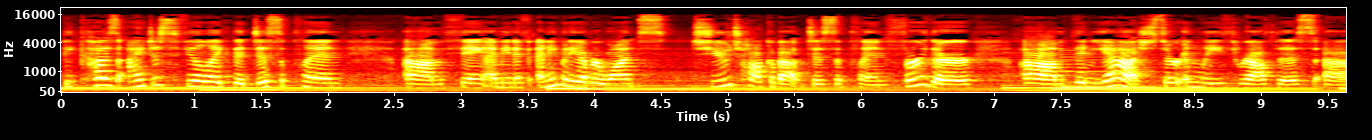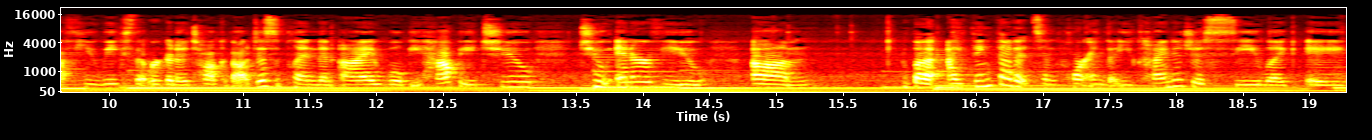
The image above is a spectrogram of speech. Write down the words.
because I just feel like the discipline um, thing, I mean, if anybody ever wants to talk about discipline further, um, then yeah, certainly throughout this uh, few weeks that we're going to talk about discipline, then I will be happy to to interview. Um, but I think that it's important that you kind of just see like a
